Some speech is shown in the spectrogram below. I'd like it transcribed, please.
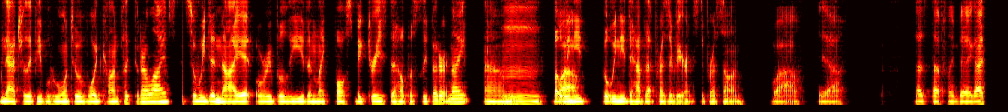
naturally people who want to avoid conflict in our lives. So we deny it or we believe in like false victories to help us sleep better at night. Um, mm, but wow. we need but we need to have that perseverance to press on. Wow. Yeah. That's definitely big. I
